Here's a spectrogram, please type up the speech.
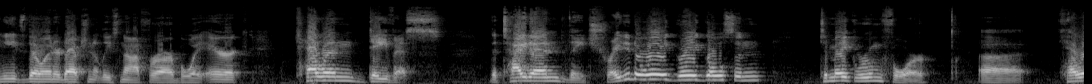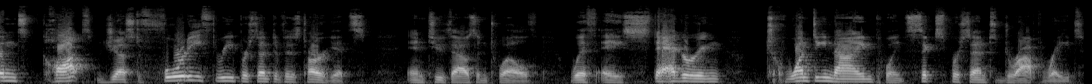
needs no introduction, at least not for our boy Eric Kellen Davis, the tight end they traded away Greg Olsen to make room for. Uh, Kellen caught just 43% of his targets in 2012 with a staggering 29.6% drop rate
